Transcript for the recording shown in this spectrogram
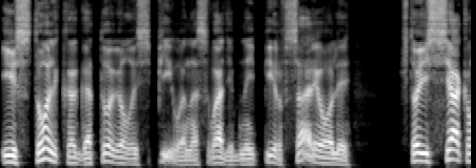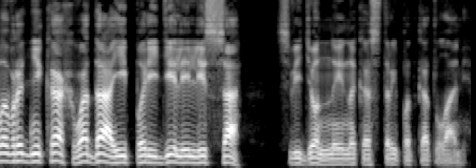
И столько готовилось пиво на свадебный пир в Сариоле, что иссякла в родниках вода и поредели леса, сведенные на костры под котлами.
